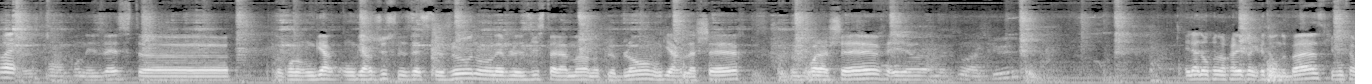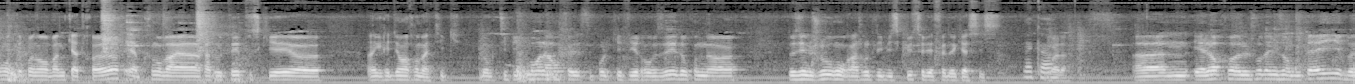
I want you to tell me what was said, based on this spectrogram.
Ouais. Euh, on, on les zeste. euh, donc on, on garde, on garde juste le zeste jaune, on enlève le zeste à la main, donc le blanc, on garde la chair, on broie la chair et euh, on met tout dans la cuve. Et là donc on aura les ingrédients de base qui vont fermenter pendant 24 heures et après on va rajouter tout ce qui est euh, ingrédients aromatiques. Donc typiquement là on fait c'est pour le kéfir rosé, donc on a deuxième jour on rajoute l'hibiscus et les feuilles de cassis. D'accord. Voilà. Euh, et alors, euh, le jour de la mise en bouteille, bah,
